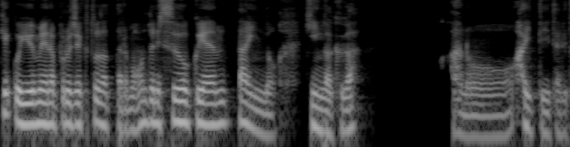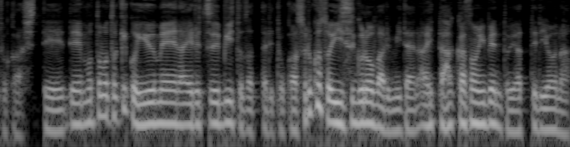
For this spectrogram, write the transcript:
結構有名なプロジェクトだったらもう本当に数億円単位の金額が、あのー入っていたりとかして、で、もともと結構有名な L2 ビートだったりとか、それこそイースグローバルみたいな、ああいったハッカソンイベントをやってるような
